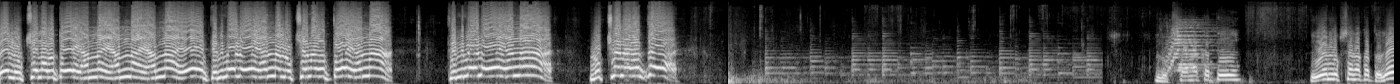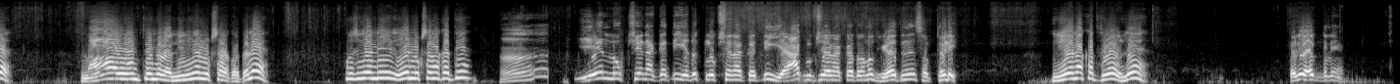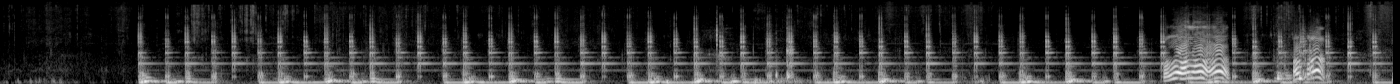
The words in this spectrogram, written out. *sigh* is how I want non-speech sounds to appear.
ಏ ಲುಕ್ಷನ್ ಆಗುತ್ತೋ? ಎಣ್ಣ ಎಣ್ಣ ಎಣ್ಣ ಏ ತಿನ್ಬೇಡ ಎಣ್ಣ ಲುಕ್ಷನ್ ಆಗುತ್ತೋ? ಎಣ್ಣ ತಿನ್ಬೇಡ ಎಣ್ಣ ಲುಕ್ಷನ್ ಆಗುತ್ತೆ. ಲುಕ್ಸಾನ್ ಆಕತಿ? ಏನ್ ಲುಕ್ಷನ್ ಆಕತ್ತಲೆ ನಾವು ಏನ್ ತಿಂದ್ರ ನಿನ್ಗೇನ್ ಲುಕ್ಷನ್ ಆಕತ್ತಲೆ ಕುಸ್ಗಂಡಿ ಏನ್ ಲುಕ್ಷನ್ ಆಕತಿ? ಏನ್ ಲುಕ್ಷನ್ ಆಕತಿ? ಎದಕ್ ಲುಕ್ಷನ್ ಆಕತಿ? ಯಾಕೆ ಲುಕ್ಷನ್ ಆಕತ್ತ ಅನ್ನೋದು ಹೇಳ್ತೀನಿ ಸ್ವಲ್ಪ ತಡಿ. ಏನ್ ಆಕತ್ ಹೇಳಿ ತಡಿ ಹೇಳ್ತೀನಿ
